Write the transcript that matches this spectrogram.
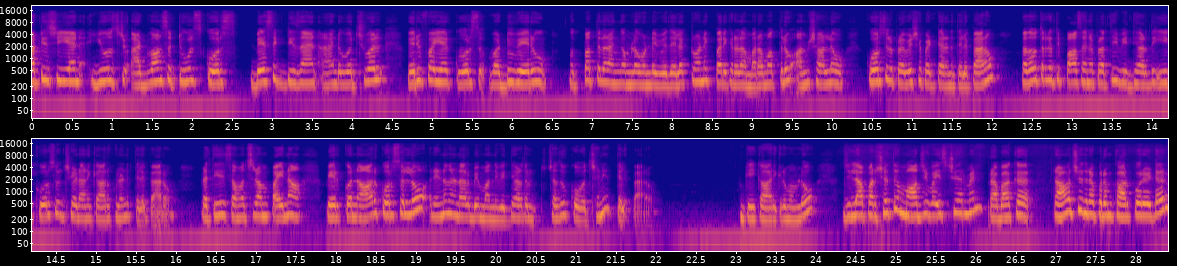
artisan used advance tools course basic design and virtual verifier course వడ్డువేరు ఉత్పత్తుల రంగంలో ఉండే వివిధ ఎలక్ట్రానిక్ పరికరాల మరమ్మతులు అంశాల్లో కోర్సులు ప్రవేశపెట్టారని తెలిపారు. పదవ తరగతి పాస్ అయిన ప్రతి విద్యార్థి ఈ కోర్సులు చేయడానికి అర్హులని తెలిపారు. ప్రతి సంవత్సరం పైన పేర్కొన్న ఆరు కోర్సుల్లో రెండు వందల నలభై మంది విద్యార్థులు చదువుకోవచ్చని తెలిపారు. ఈ కార్యక్రమంలో జిల్లా పరిషత్ మాజీ vice chairman Prabhakar Ramachandrapuram corporator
